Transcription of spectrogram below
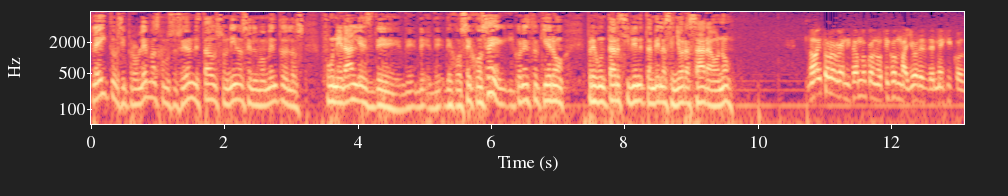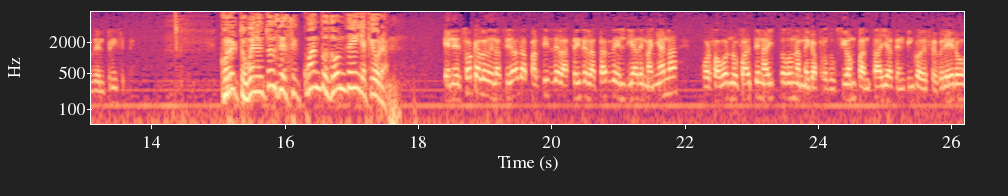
pleitos y problemas como sucedieron en Estados Unidos en el momento de los funerales de, de, de, de José José. Y con esto quiero preguntar si viene también la señora Sara o no. No, eso lo organizamos con los hijos mayores de México del príncipe. Correcto. Bueno, entonces, ¿cuándo, dónde y a qué hora? En el Zócalo de la ciudad a partir de las 6 de la tarde el día de mañana. Por favor, no falten, hay toda una megaproducción, pantallas en 5 de febrero,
